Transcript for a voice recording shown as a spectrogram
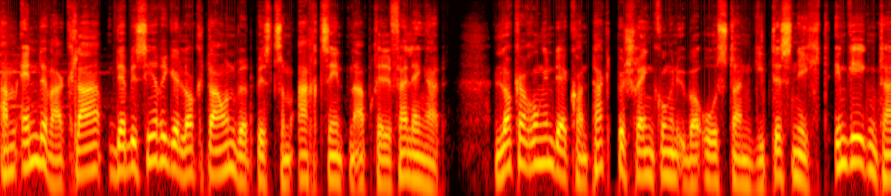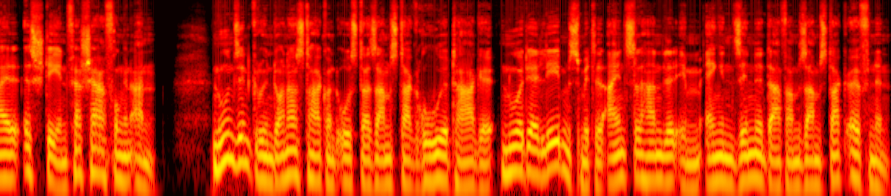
Am Ende war klar, der bisherige Lockdown wird bis zum 18. April verlängert. Lockerungen der Kontaktbeschränkungen über Ostern gibt es nicht. Im Gegenteil, es stehen Verschärfungen an. Nun sind Gründonnerstag und Ostersamstag Ruhetage. Nur der Lebensmitteleinzelhandel im engen Sinne darf am Samstag öffnen.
